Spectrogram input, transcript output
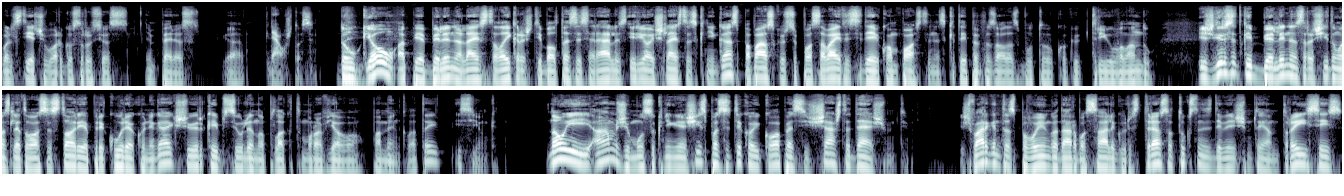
valstiečių vargus Rusijos imperijos e, gniauštuose. Daugiau apie Bilinio leistą laikraštį Baltasis erelis ir jo išleistas knygas papasakosiu po savaitės idėjų kompostį, nes kitaip epizodas būtų kokių trijų valandų. Išgirsit, kaip Bielinis rašydamas Lietuvos istoriją prikūrė kunigaikščių ir kaip siūlė nuplakti Muravjovo paminklą. Tai įsijunkit. Naująjį amžių mūsų knygnešys pasitiko įkopęs į šeštą dešimtį. Išvargintas pavojingo darbo sąlygų ir streso 1902-aisiais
